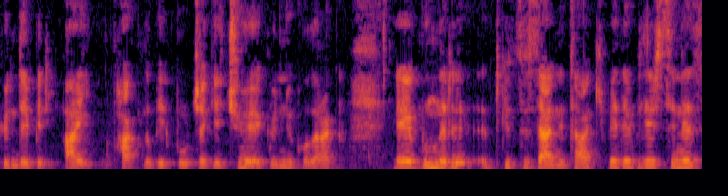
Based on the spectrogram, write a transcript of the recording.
günde bir ay farklı bir burca geçiyor ya günlük olarak. E, bunları düzenli takip edebilirsiniz.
